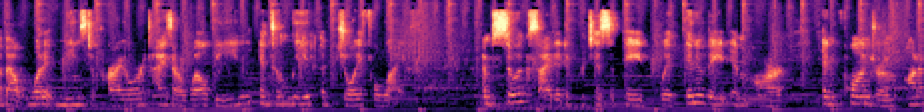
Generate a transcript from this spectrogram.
about what it means to prioritize our well being, and to lead a joyful life. I'm so excited to participate with Innovate MR and Quandrum on a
